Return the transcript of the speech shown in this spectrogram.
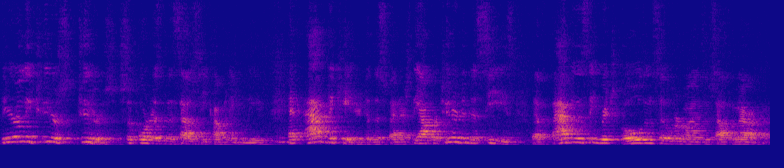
The early Tudors, Tudors, supporters of the South Sea Company believed, had abdicated to the Spanish the opportunity to seize the fabulously rich gold and silver mines of South America.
